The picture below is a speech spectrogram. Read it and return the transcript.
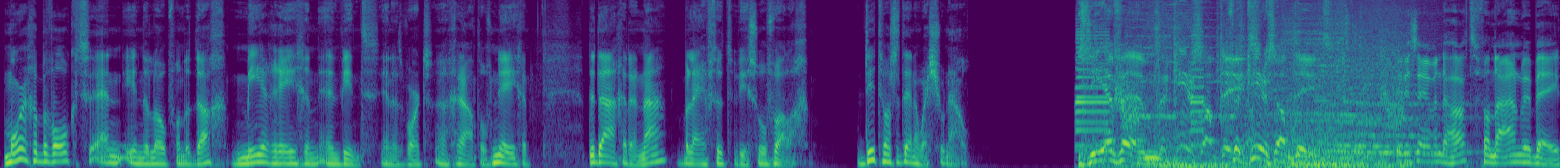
Morgen bewolkt en in de loop van de dag meer regen en wind. En het wordt een graad of 9. De dagen daarna blijft het wisselvallig. Dit was het NOS Journaal. ZFM, verkeersupdate. Dit is even de hart van de ANWB.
